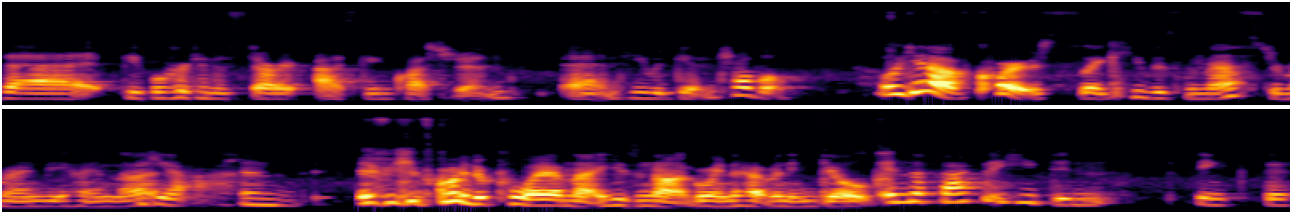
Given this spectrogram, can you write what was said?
that people were going to start asking questions and he would get in trouble. Well, yeah, of course. Like, he was the mastermind behind that. Yeah. And if he's going to plan that, he's not going to have any guilt. And the fact that he didn't think this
